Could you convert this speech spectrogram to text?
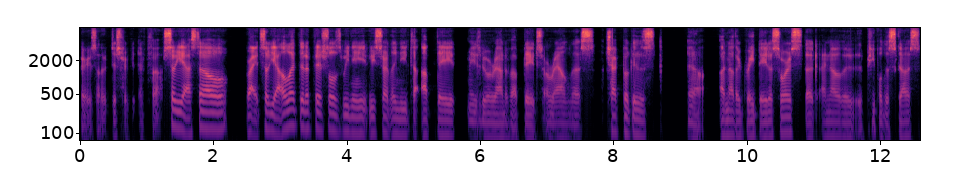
various other district info. So yeah, so right, so yeah, elected officials, we need, we certainly need to update, we need to do a round of updates around this. Checkbook is you know, another great data source that I know that people discuss.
